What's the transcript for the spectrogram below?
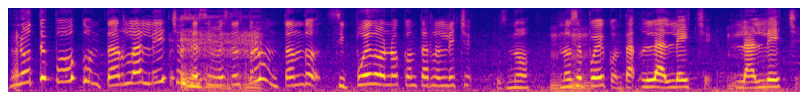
no te puedo contar la leche. O sea, si me estás preguntando si puedo o no contar la leche, pues no, no se puede contar la leche, la leche.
